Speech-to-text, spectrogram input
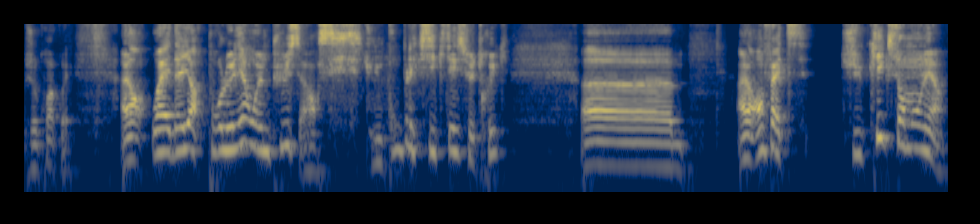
je crois que ouais. Alors, ouais, d'ailleurs, pour le lien OnePlus, alors c'est une complexité ce truc. Euh, alors, en fait, tu cliques sur mon lien,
